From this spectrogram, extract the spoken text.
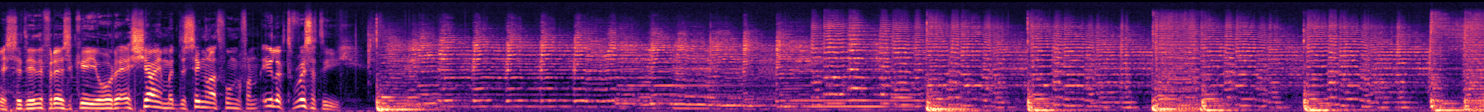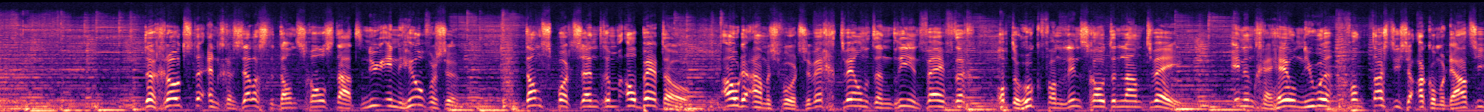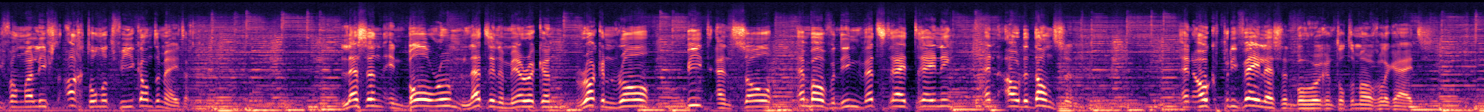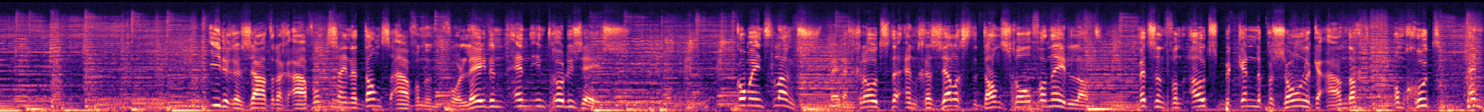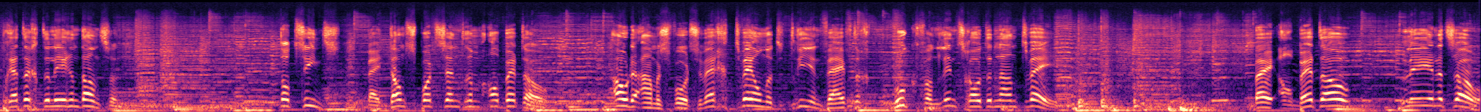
Dit hier voor deze keer? Je hoorde Shy met de single uitvoering van Electricity. De grootste en gezelligste dansschool staat nu in Hilversum. Danssportcentrum Alberto. Oude Amersfoortseweg 253 op de hoek van Linschotenlaan 2. In een geheel nieuwe, fantastische accommodatie van maar liefst 800 vierkante meter. Lessen in ballroom, Latin American, rock and roll, beat and soul en bovendien wedstrijdtraining en oude dansen. En ook privélessen behoren tot de mogelijkheid. Iedere zaterdagavond zijn er dansavonden voor leden en introducees. Kom eens langs bij de grootste en gezelligste dansschool van Nederland. Met zijn van ouds bekende persoonlijke aandacht om goed en prettig te leren dansen. Tot ziens bij Danssportcentrum Alberto. Oude Amersfoortseweg 253, hoek van Linschotenlaan 2. Bij Alberto leer je het zo.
